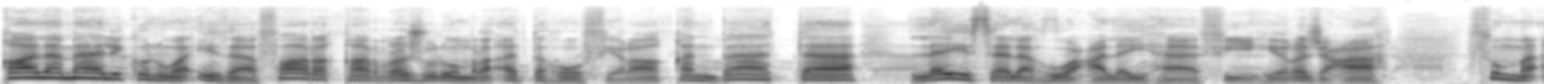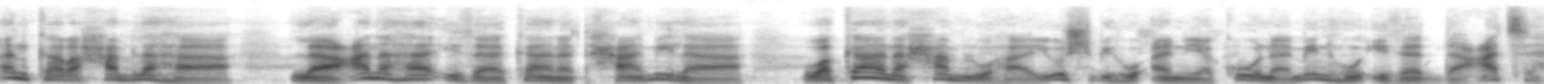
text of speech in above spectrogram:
قال مالك وإذا فارق الرجل امرأته فراقا باتا ليس له عليها فيه رجعة. ثم أنكر حملها لاعنها إذا كانت حاملا وكان حملها يشبه أن يكون منه إذا ادعته.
